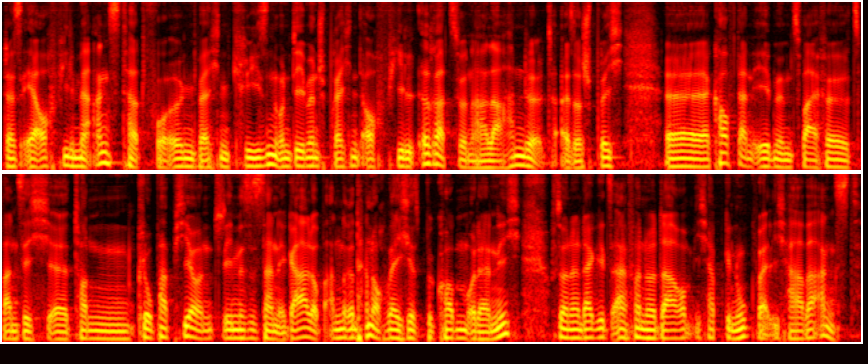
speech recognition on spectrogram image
dass er auch viel mehr Angst hat vor irgendwelchen Krisen und dementsprechend auch viel irrationaler handelt. Also sprich, äh, er kauft dann eben im Zweifel 20 äh, Tonnen Klopapier und dem ist es dann egal, ob andere dann auch welches bekommen oder nicht, sondern da geht es einfach einfach nur darum, ich habe genug, weil ich habe Angst.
